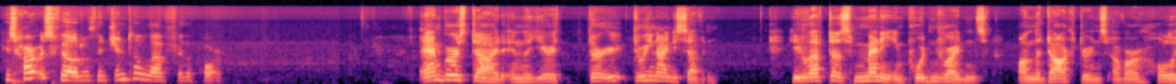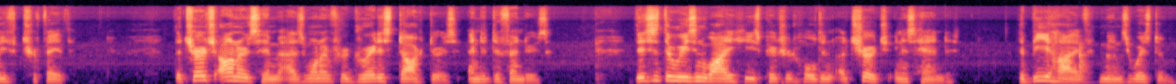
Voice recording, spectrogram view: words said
His heart was filled with a gentle love for the poor. Ambrose died in the year 397. He left us many important writings on the doctrines of our holy faith. The Church honors him as one of her greatest doctors and defenders. This is the reason why he is pictured holding a church in his hand. The beehive means wisdom.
